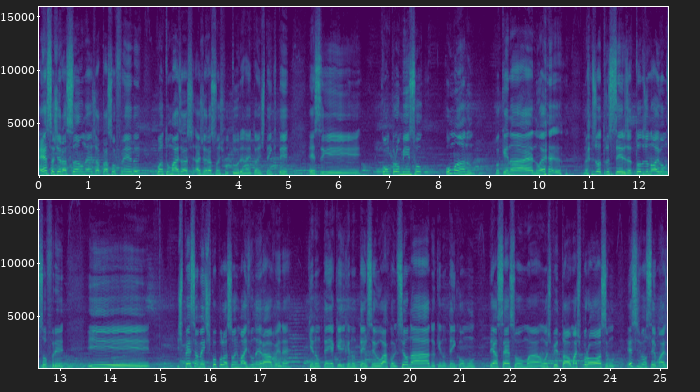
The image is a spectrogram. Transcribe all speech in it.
essa geração né, já está sofrendo, quanto mais as, as, gerações futuras. Né? Então a gente tem que ter esse compromisso humano, porque não é, é, não é os outros seres, é todos nós vamos sofrer. E especialmente as populações mais vulneráveis, né? Que não tem aquele que não tem o seu ar condicionado, que não tem como ter acesso a uma, um hospital mais próximo, esses vão ser mais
